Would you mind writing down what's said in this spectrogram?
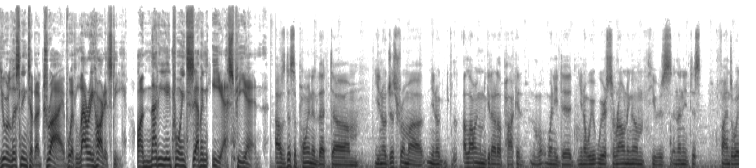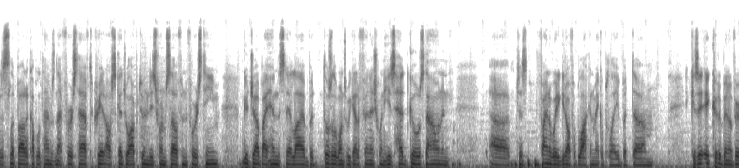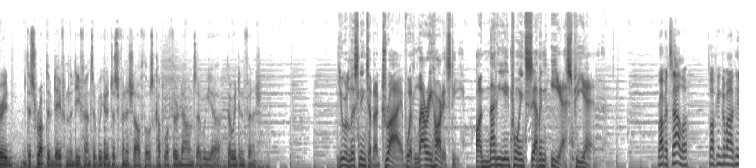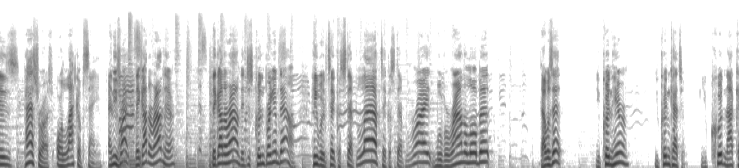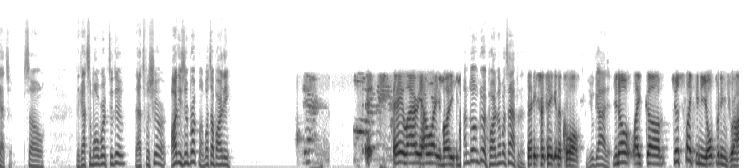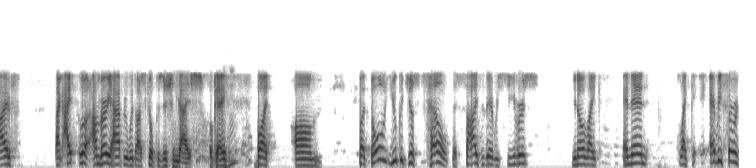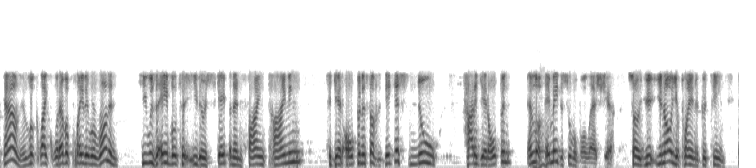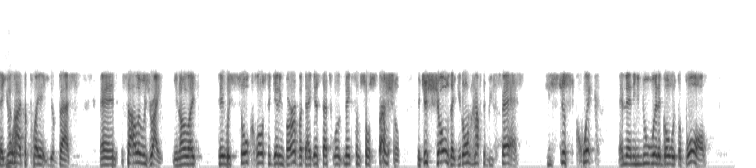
You're listening to The Drive with Larry Hardesty on 98.7 ESPN. I was disappointed that, um, you know, just from, uh, you know, allowing him to get out of the pocket when he did. You know, we, we were surrounding him. He was, and then he just finds a way to slip out a couple of times in that first half to create off schedule opportunities for himself and for his team. Good job by him to stay alive, but those are the ones we got to finish when his head goes down and uh, just find a way to get off a block and make a play. But, um, because it, it, could have been a very disruptive day from the defense if we could have just finished off those couple of third downs that we uh, that we didn't finish. You're listening to the Drive with Larry Hardesty on 98.7 ESPN. Robert Saleh talking about his pass rush or lack of same, and he's right. They got around there. They got around. They just couldn't bring him down. He would take a step left, take a step right, move around a little bit. That was it. You couldn't hear him. You couldn't catch him. You could not catch him. So they got some more work to do. That's for sure. Artie's in Brooklyn. What's up, Artie? Hey, Larry, how are you, buddy? I'm doing good, partner. What's happening? Thanks for taking the call. You got it. You know, like um, just like in the opening drive, like I look, I'm very happy with our skill position guys. Okay, mm-hmm. but um, but though you could just tell the size of their receivers, you know, like, and then like every third down, it looked like whatever play they were running, he was able to either escape and then find timing to get open and stuff. They just knew how to get open. And look, mm-hmm. they made the Super Bowl last year, so you you know you're playing a good team. That you yep. had to play at your best. And Saleh was right. You know, like they were so close to getting Burrow, but I guess that's what makes them so special. It just shows that you don't have to be fast. He's just quick and then he knew where to go with the ball.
